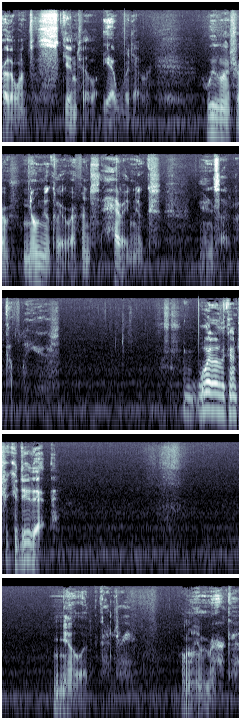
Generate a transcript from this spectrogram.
Or the ones fell. Yeah, whatever. We went from no nuclear weapons to having nukes inside of a couple of years. What other country could do that? No other country. only America.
